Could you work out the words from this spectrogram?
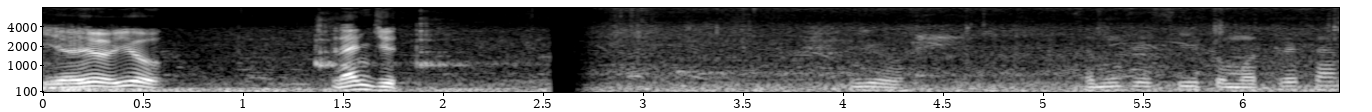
Yo yo yo. Lanjut. Yo. Sambung sesi pemotretan.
